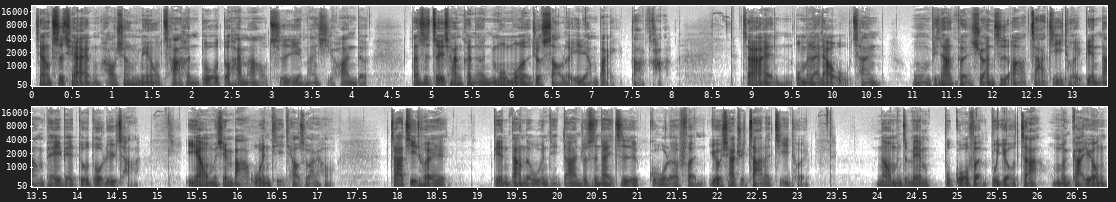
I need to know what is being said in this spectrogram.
这样吃起来好像没有差很多，都还蛮好吃，也蛮喜欢的。但是这一餐可能默默的就少了一两百大卡。再来，我们来到午餐，我们平常可能喜欢吃啊炸鸡腿便当配一杯多多绿茶，一样。我们先把问题挑出来哈，炸鸡腿便当的问题，当然就是那只裹了粉又下去炸的鸡腿。那我们这边不裹粉不油炸，我们改用。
